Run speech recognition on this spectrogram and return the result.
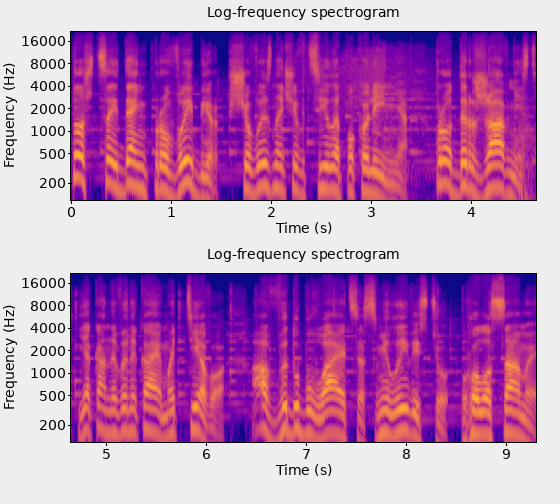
Тож цей день про вибір, що визначив ціле покоління, про державність, яка не виникає миттєво, а видобувається сміливістю, голосами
